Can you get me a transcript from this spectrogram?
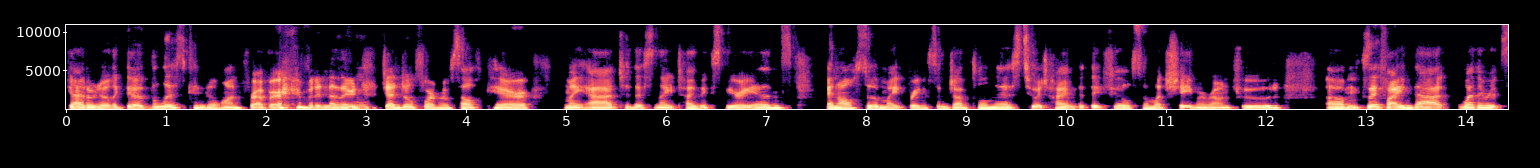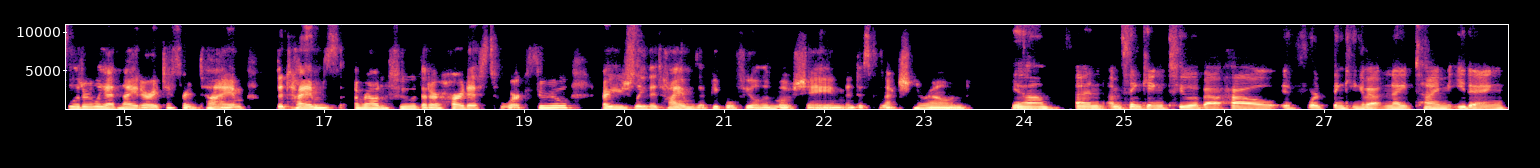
yeah, I don't know, like the, the list can go on forever, but another mm-hmm. gentle form of self care might add to this nighttime experience and also might bring some gentleness to a time that they feel so much shame around food. Because um, I find that whether it's literally at night or a different time, the times around food that are hardest to work through are usually the times that people feel the most shame and disconnection around. Yeah. And I'm thinking too about how, if we're thinking about nighttime eating,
